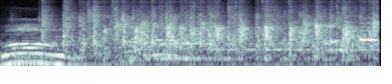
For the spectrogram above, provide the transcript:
Amen.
